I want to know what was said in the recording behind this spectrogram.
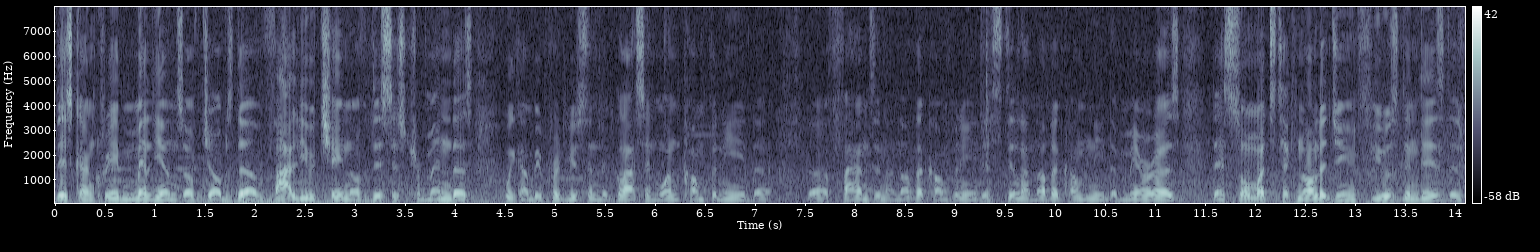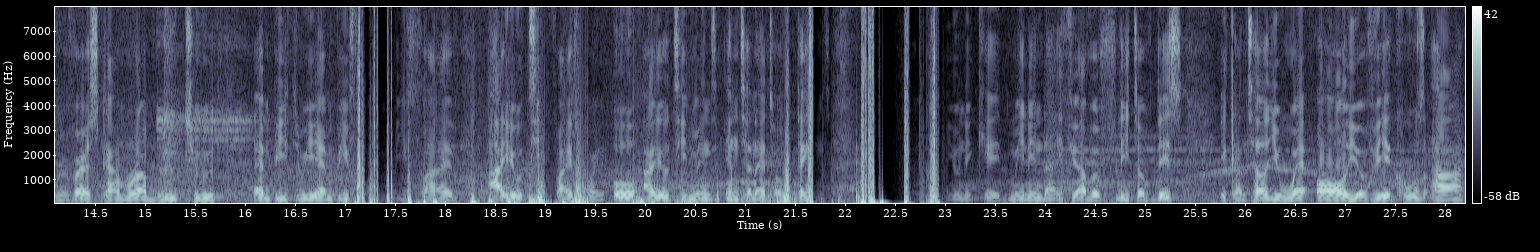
This can create millions of jobs. The value chain of this is tremendous. We can be producing the glass in one company, the the fans in another company, there's still another company, the mirrors. There's so much technology infused in this. There's reverse camera, Bluetooth, MP3, MP4 IoT 5.0. IoT means Internet of Things. communicate, meaning that if you have a fleet of this, it can tell you where all your vehicles are.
